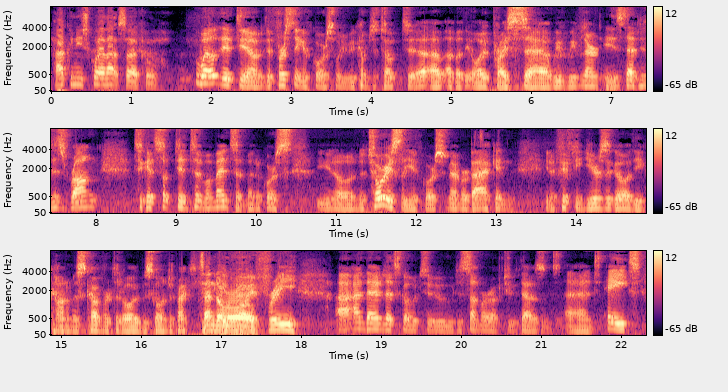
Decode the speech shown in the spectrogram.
how can you square that circle? Well, it, you know, the first thing, of course, when we come to talk to, uh, about the oil price, uh, we, we've learned is that it is wrong to get sucked into momentum. And of course, you know, notoriously, of course, remember back in, you know, 15 years ago, the economists covered that oil was going to practically ten dollar oil free uh, and then let's go to the summer of 2008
